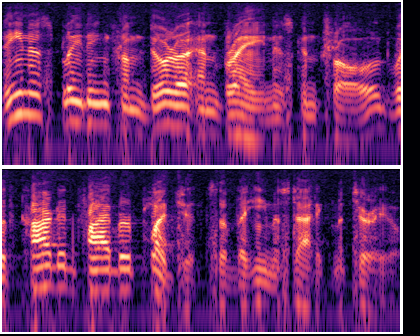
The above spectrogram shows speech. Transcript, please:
Venous bleeding from dura and brain is controlled with carded fiber pledgets of the hemostatic material.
